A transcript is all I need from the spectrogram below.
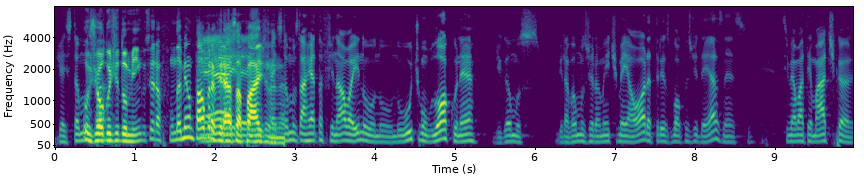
Já estamos o jogo na... de domingo será fundamental é, para virar essa é, página. Já né? estamos na reta final aí, no, no, no último bloco, né? Digamos, Gravamos geralmente meia hora, três blocos de dez, né? Se, se minha matemática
